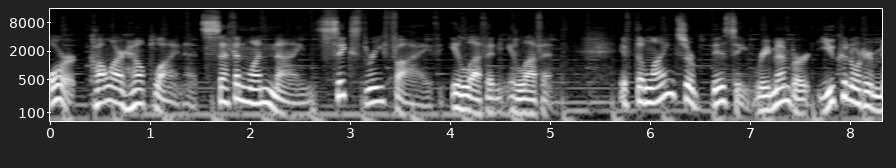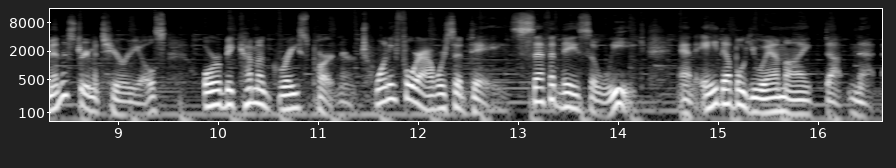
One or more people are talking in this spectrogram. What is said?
or call our helpline at 719 635 1111. If the lines are busy, remember you can order ministry materials or become a grace partner 24 hours a day, 7 days a week at awmi.net.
